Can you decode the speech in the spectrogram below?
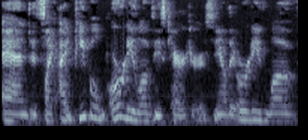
and it's like I people already love these characters. You know, they already love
